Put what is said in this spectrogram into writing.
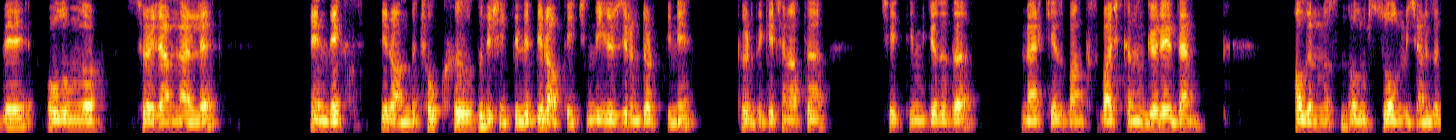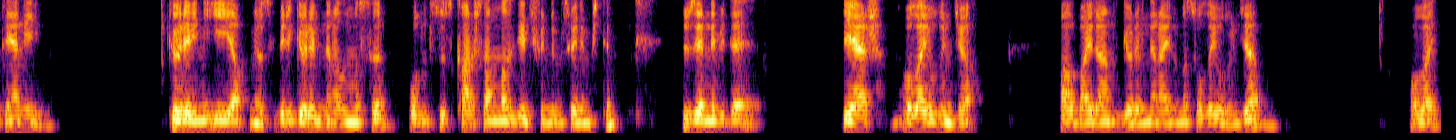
ve olumlu söylemlerle endeks bir anda çok hızlı bir şekilde bir hafta içinde 124 bini kırdı. Geçen hafta çektiğim videoda da Merkez Bankası Başkanı'nın görevden alınmasının olumsuz olmayacağını zaten yani görevini iyi yapmıyorsa biri görevinden alınması olumsuz karşılanmaz diye düşündüğümü söylemiştim. Üzerine bir de diğer olay olunca Albayrak'ın görevinden ayrılması olayı olunca olay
